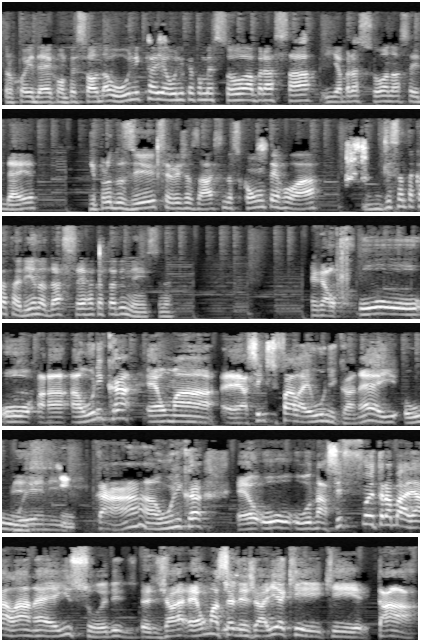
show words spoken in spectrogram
trocou ideia com o pessoal da Única e a Única começou a abraçar e abraçou a nossa ideia de produzir cervejas ácidas com um terroir de Santa Catarina, da Serra Catarinense, né. Legal. O, o, a, a única é uma. É assim que se fala, é única, né? U-N-K-A, a única. É, o, o Nassif foi trabalhar lá, né? É isso. Ele já é uma cervejaria que, que tá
